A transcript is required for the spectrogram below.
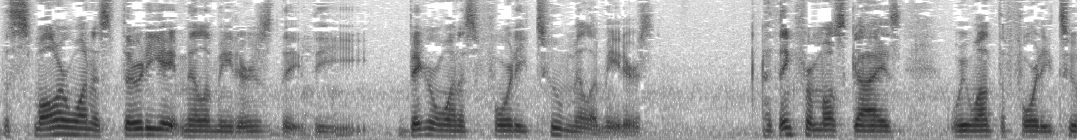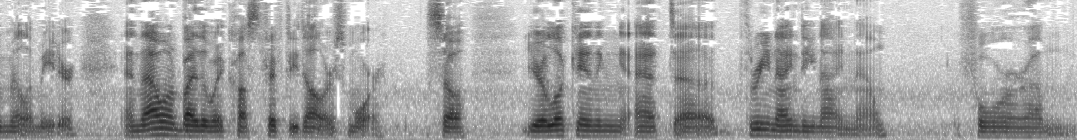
the smaller one is thirty eight millimeters. The the bigger one is forty two millimeters. I think for most guys, we want the forty two millimeter, and that one, by the way, costs fifty dollars more. So you're looking at uh, three ninety nine now for um,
